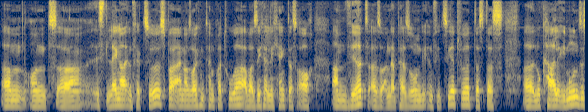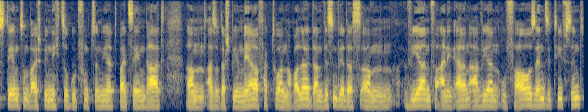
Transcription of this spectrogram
und äh, ist länger infektiös bei einer solchen Temperatur, aber sicherlich hängt das auch am Wirt, also an der Person, die infiziert wird, dass das äh, lokale Immunsystem zum Beispiel nicht so gut funktioniert bei 10 Grad. Ähm, also da spielen mehrere Faktoren eine Rolle. Dann wissen wir, dass ähm, Viren, vor allen Dingen RNA-Viren, UV-sensitiv sind.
